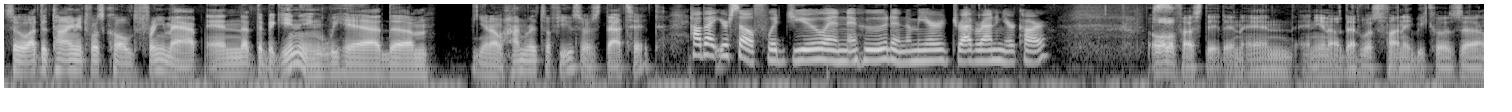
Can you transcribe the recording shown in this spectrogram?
So at the time it was called FreeMap, and at the beginning we had. Um, you know, hundreds of users. That's it. How about yourself? Would you and Ehud and Amir drive around in your car? All of us did, and and, and you know that was funny because uh,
